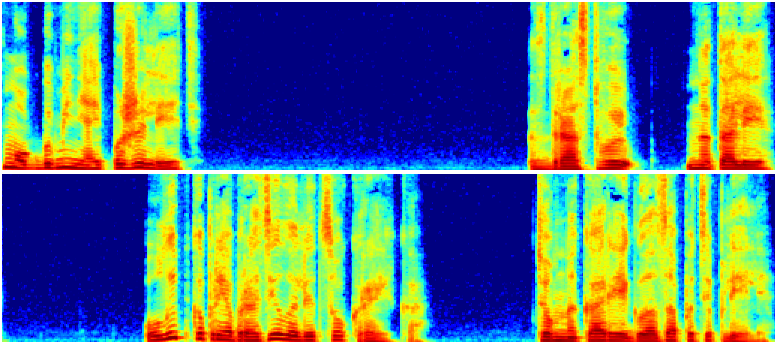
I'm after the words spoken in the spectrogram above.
«Мог бы меня и пожалеть». «Здравствуй, Натали». Улыбка преобразила лицо Крейка. Темно-карие глаза потеплели.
